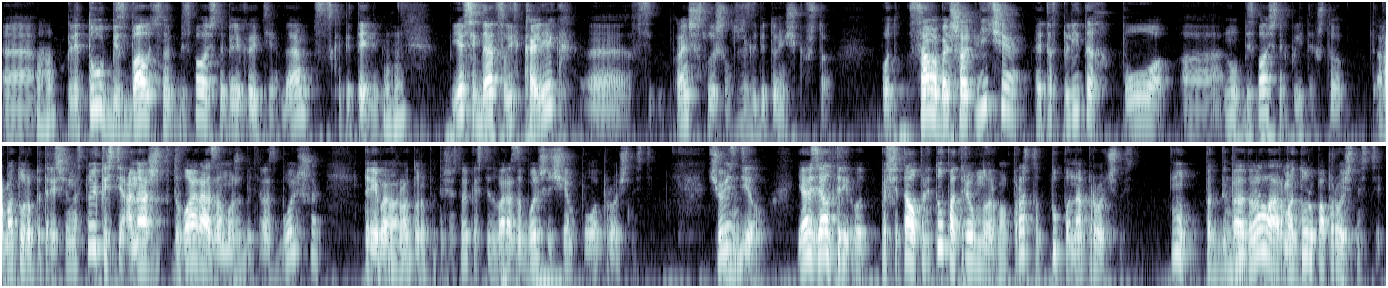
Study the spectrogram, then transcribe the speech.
э, ага. плиту безбалочное, безбалочное перекрытие, да, с капителями. Угу. Я всегда от своих коллег э, раньше слышал железобетонщиков, что вот самое большое отличие это в плитах по, э, ну, безбалочных плитах, что арматура по трещиностойкости, она же в два раза может быть раз больше, требуемая арматура по трещиностойкости в два раза больше, чем по прочности. Что mm-hmm. я сделал? Я взял три, вот, посчитал плиту по трем нормам, просто тупо на прочность. Ну, подобрал mm-hmm. арматуру по прочности.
